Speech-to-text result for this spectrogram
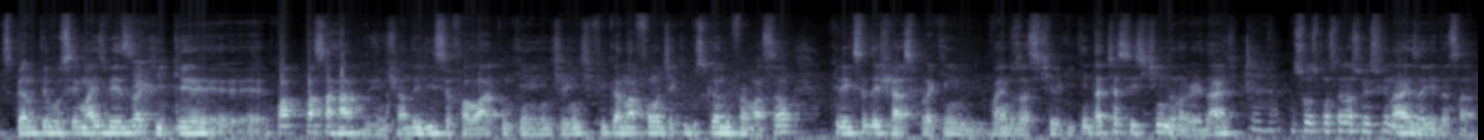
Espero ter você mais vezes aqui, porque é, passa rápido, gente. É uma delícia falar com quem a gente. A gente fica na fonte aqui buscando informação. Queria que você deixasse para quem vai nos assistir aqui, quem está te assistindo, na verdade, uhum. as suas considerações finais aí dessa,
